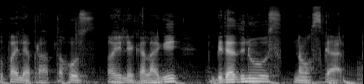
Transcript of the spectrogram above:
तपाईँलाई प्राप्त होस्। अहिलेका लागि बिदा दिनुहोस्। नमस्कार।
